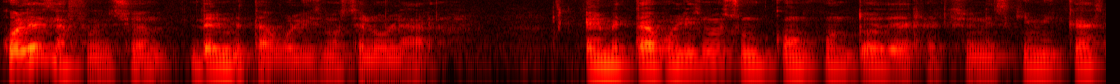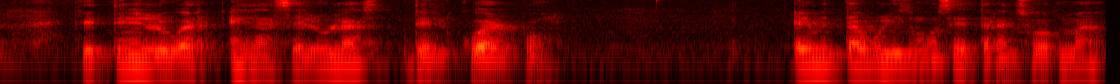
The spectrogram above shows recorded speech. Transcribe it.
¿Cuál es la función del metabolismo celular? El metabolismo es un conjunto de reacciones químicas que tienen lugar en las células del cuerpo. El metabolismo se transforma,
